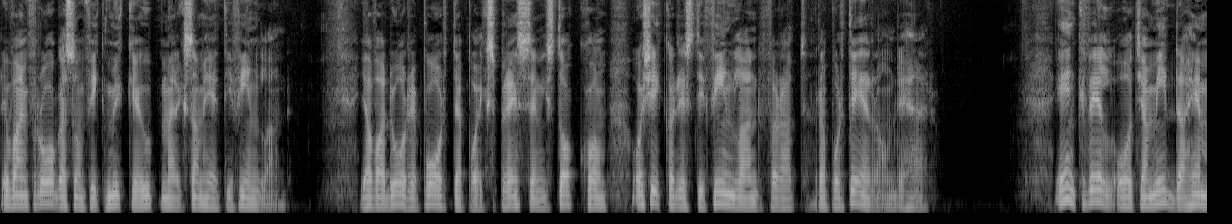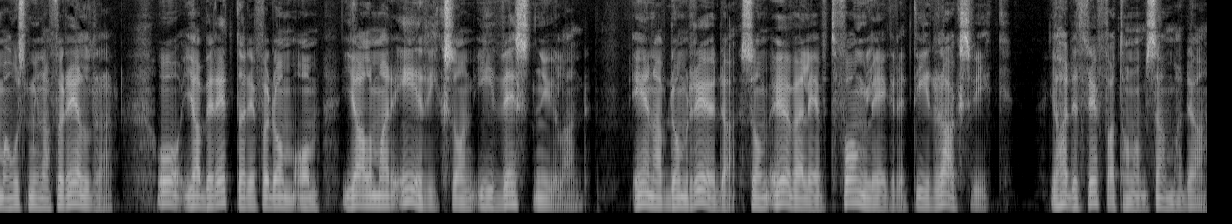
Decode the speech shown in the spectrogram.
Det var en fråga som fick mycket uppmärksamhet i Finland. Jag var då reporter på Expressen i Stockholm och skickades till Finland för att rapportera om det här. En kväll åt jag middag hemma hos mina föräldrar och jag berättade för dem om Hjalmar Eriksson i Västnyland, en av de röda som överlevt fånglägret i Dragsvik. Jag hade träffat honom samma dag.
